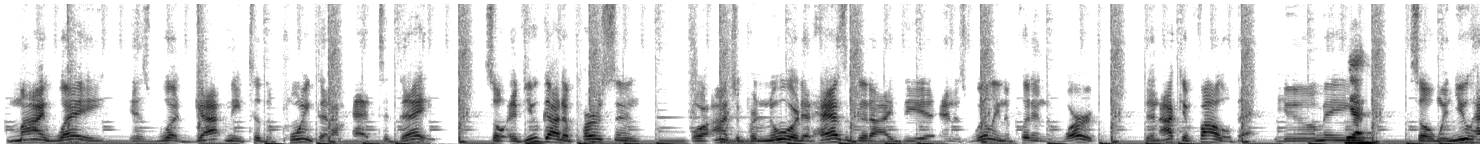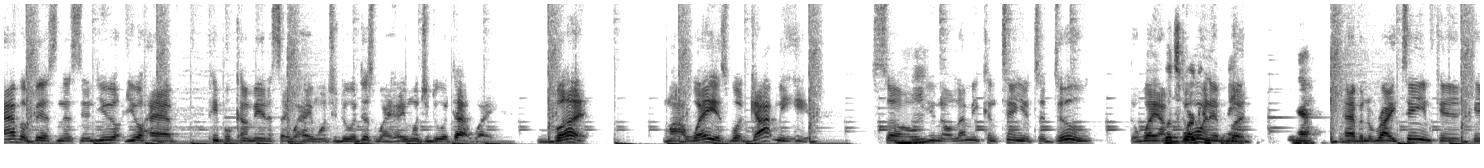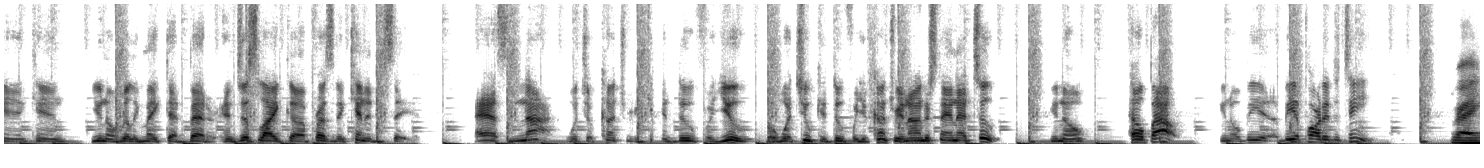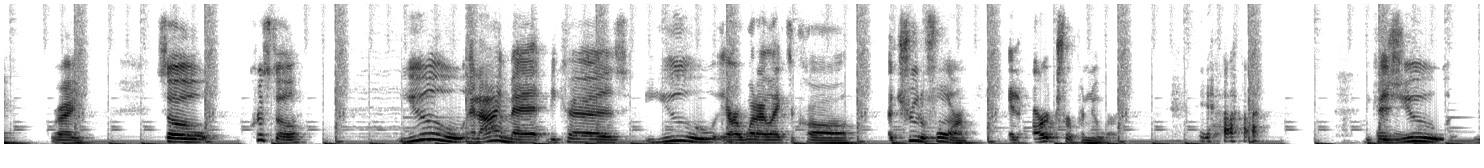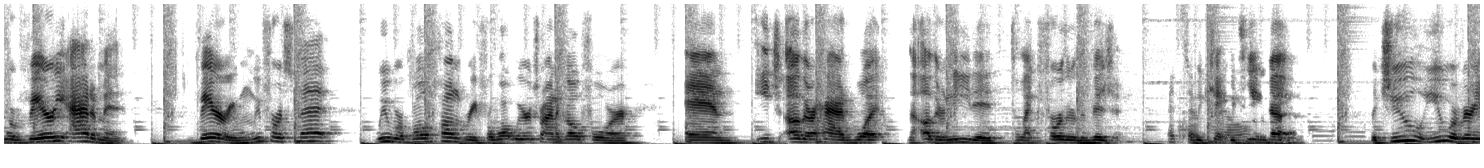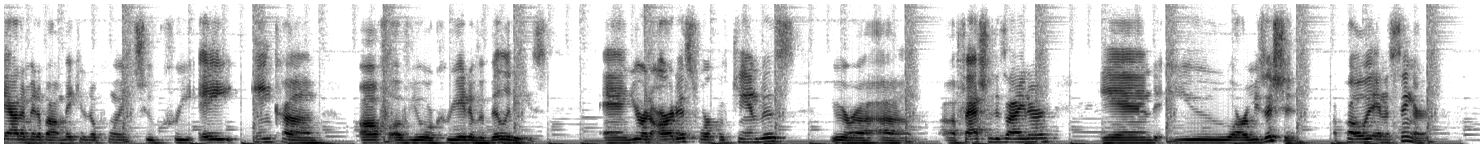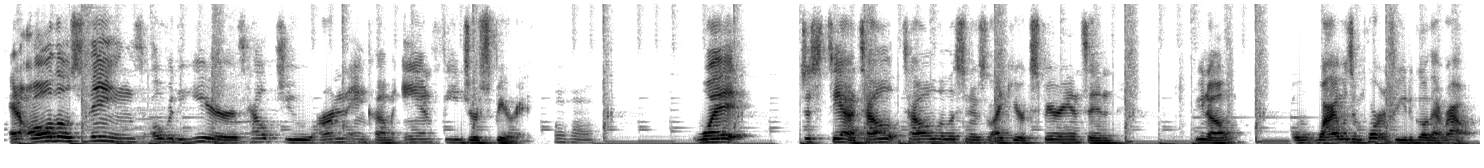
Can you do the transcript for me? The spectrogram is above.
my way is what got me to the point that I'm at today. So if you got a person or entrepreneur that has a good idea and is willing to put in the work, then I can follow that. You know what I mean? Yeah. So when you have a business and you you'll have people come in and say, well, hey, why don't you do it this way? Hey, why don't you do it that way? But my way is what got me here. So, Mhm. you know, let me continue to do the way I'm What's doing it, but Yeah. having the right team can can can you know really make that better. And just like uh, President Kennedy said, ask not what your country can do for you, but what you can do for your country. And I understand that too. You know, help out. You know, be a be a part of the team. Right, right. So, Crystal, you and I met because you are what I like to call a true to form, an entrepreneur, Yeah. because you were very adamant, very. When we first met, we were both hungry for what we were trying to go for, and each other had what the other needed to like further the vision. It's So so we can't we teamed up. But you you were very adamant about making it a point to create income off of your creative abilities. And you're an artist, work with canvas. You're a, a, a fashion designer, and you are a musician, a poet, and a singer. And all those things over the years helped you earn an income and feed your spirit. Mhm. What just yeah, tell tell the listeners like your experience and you know why it was important for you to go that route.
